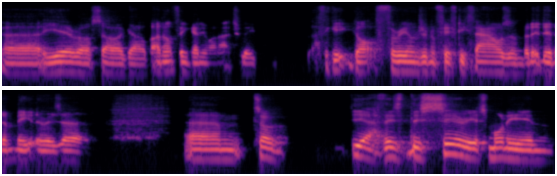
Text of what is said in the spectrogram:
a, uh, a year or so ago. But I don't think anyone actually. I think it got 350,000, but it didn't meet the reserve. Um, so yeah, there's there's serious money in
